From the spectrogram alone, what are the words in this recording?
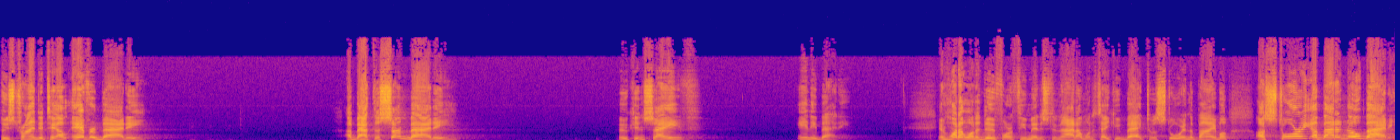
who's trying to tell everybody about the somebody who can save anybody. And what I want to do for a few minutes tonight, I want to take you back to a story in the Bible, a story about a nobody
